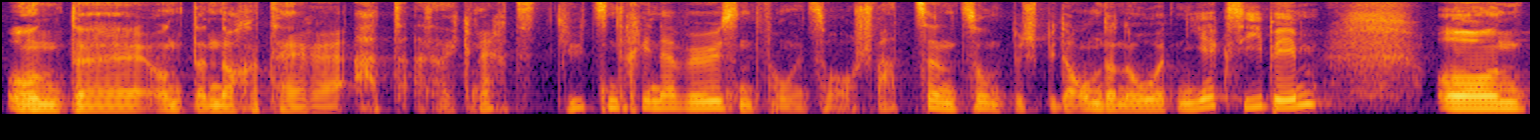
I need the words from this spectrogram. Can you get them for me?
Und, äh, und dann nachher hat, also ich gemerkt, die Leute sind ein bisschen nervös und fangen so an zu schwätzen und so. Und bist bei den anderen Orten nie gewesen bei ihm. Und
